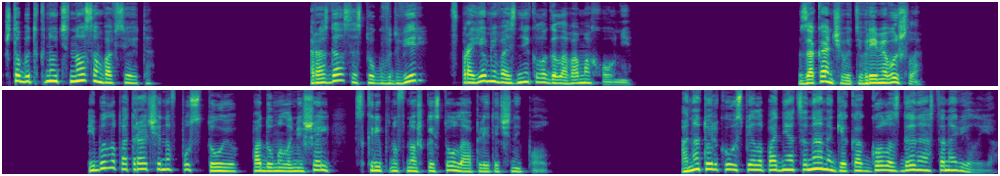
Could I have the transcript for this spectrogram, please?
«Чтобы ткнуть носом во все это?» Раздался стук в дверь, в проеме возникла голова Махоуни. «Заканчивайте, время вышло». И было потрачено впустую, подумала Мишель, скрипнув ножкой стула о плиточный пол. Она только успела подняться на ноги, как голос Дэна остановил ее.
